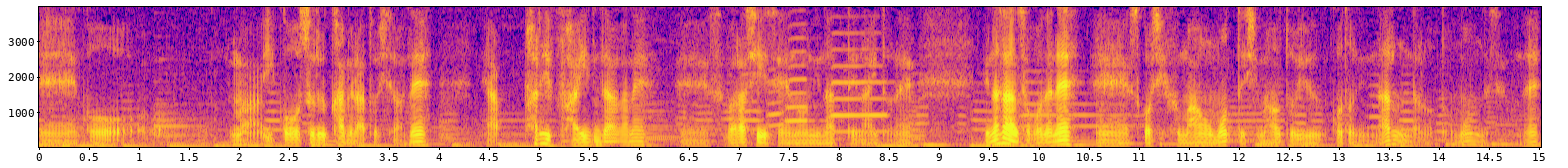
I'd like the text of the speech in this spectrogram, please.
えー、こうまあ移行するカメラとしてはねやっぱりファインダーがね、えー、素晴らしい性能になってないとね皆さんそこでね、えー、少し不満を持ってしまうということになるんだろうと思うんですよね。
